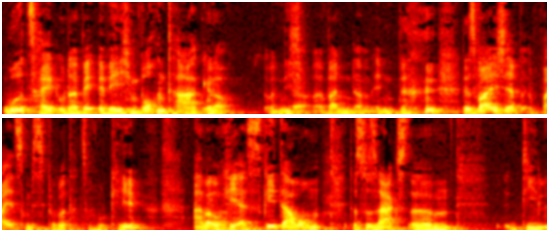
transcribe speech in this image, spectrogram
Uhrzeit oder welchem Wochentag genau. und, und nicht ja. wann am Ende. Das war, ich war jetzt ein bisschen verwirrt, dachte okay. Aber okay, also es geht darum, dass du sagst, ähm, die,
